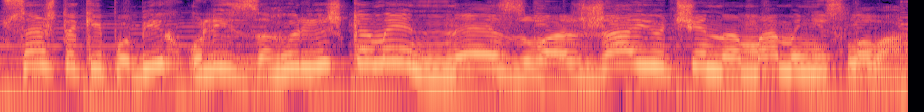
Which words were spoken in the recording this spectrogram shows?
все ж таки побіг у ліс за горішками, не зважаючи на мамині слова.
